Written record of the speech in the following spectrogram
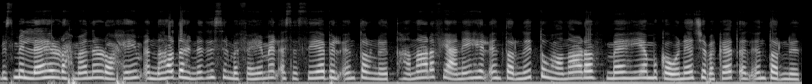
بسم الله الرحمن الرحيم. النهاردة هندرس المفاهيم الأساسية بالإنترنت. هنعرف يعني إيه الإنترنت وهنعرف ما هي مكونات شبكات الإنترنت.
